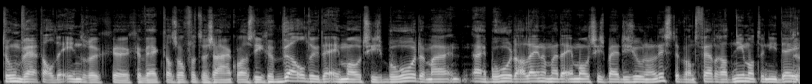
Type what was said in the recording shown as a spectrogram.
toen werd al de indruk eh, gewekt alsof het een zaak was... die geweldig de emoties beroerde. Maar hij beroerde alleen nog maar de emoties bij de journalisten. Want verder had niemand een idee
